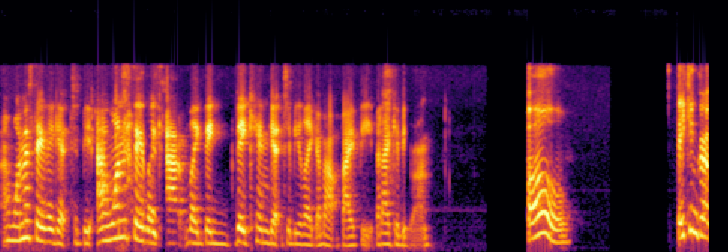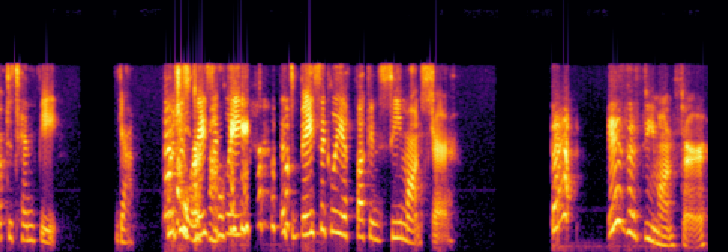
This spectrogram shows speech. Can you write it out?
I want to say they get to be. I want to say like at, like they they can get to be like about five feet, but I could be wrong. Oh, they can grow up to 10 feet. Yeah. Which is horrifying. basically, it's basically a fucking sea monster. that is a sea monster.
